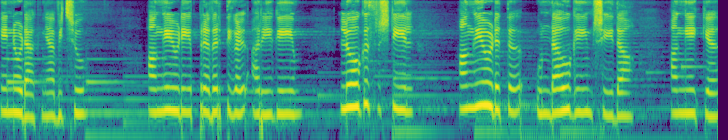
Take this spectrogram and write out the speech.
എന്നോട് ആജ്ഞാപിച്ചു. അങ്ങയുടെ പ്രവൃത്തികൾ അറിയുകയും ലോകസൃഷ്ടിയിൽ അങ്ങയോടത്ത് ഉണ്ടാവുകയും ചെയ്ത അങ്ങേക്ക്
